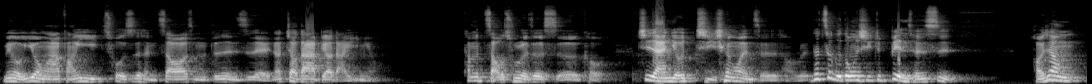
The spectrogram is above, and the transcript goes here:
没有用啊，防疫措施很糟啊，什么等等之类，然后叫大家不要打疫苗。他们找出了这个十二扣，既然有几千万则的讨论，那这个东西就变成是好像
